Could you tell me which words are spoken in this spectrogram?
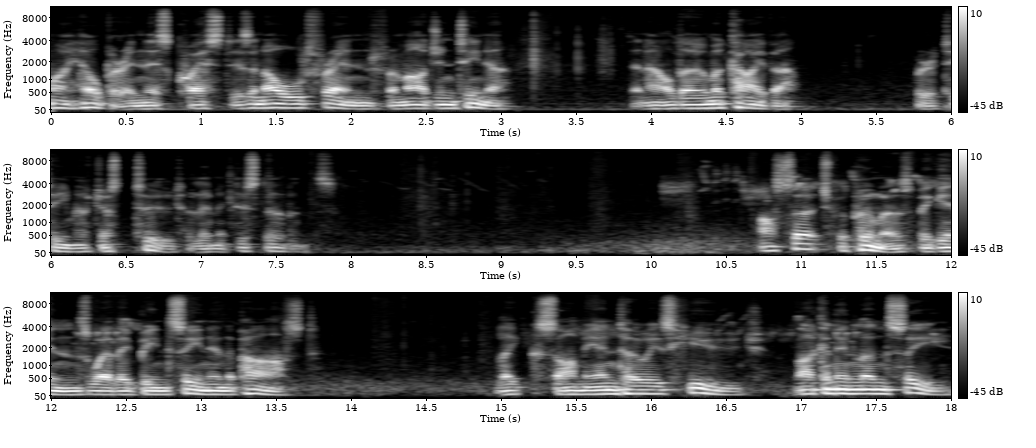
My helper in this quest is an old friend from Argentina, Donaldo McIver. We're a team of just two to limit disturbance. Our search for pumas begins where they've been seen in the past. Lake Sarmiento is huge, like an inland sea,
